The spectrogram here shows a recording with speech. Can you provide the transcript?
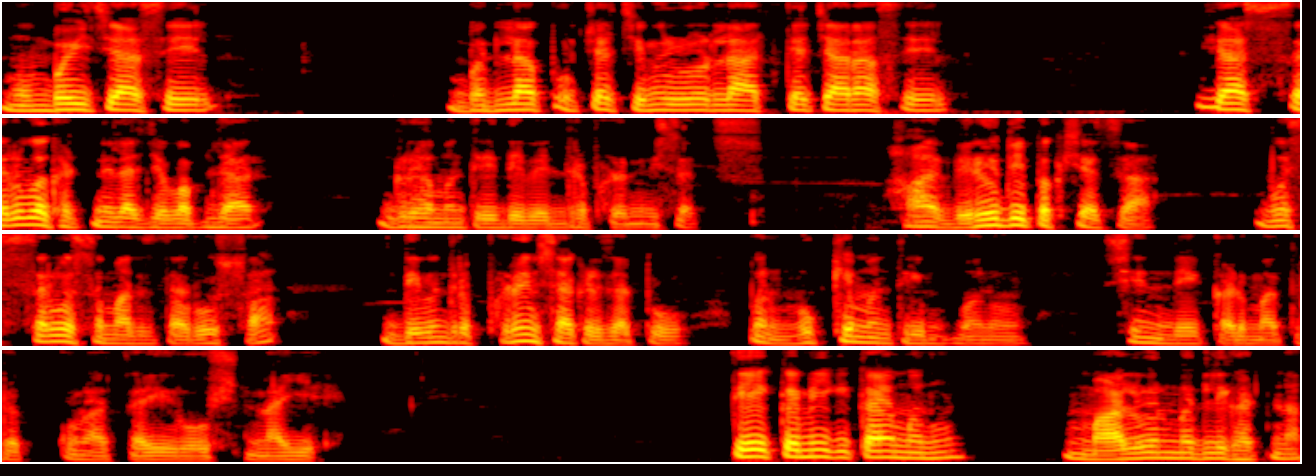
मुंबईची असेल बदलापूरच्या चिमरी रोडला अत्याचार असेल या सर्व घटनेला जबाबदार गृहमंत्री देवेंद्र फडणवीसच. हा विरोधी पक्षाचा व सर्व समाजाचा रोष हा देवेंद्र फडणवीसाकडे जातो पण मुख्यमंत्री म्हणून शिंदेकडे मात्र कुणाचाही रोष नाही आहे ते कमी की काय म्हणून? मालवणमधली घटना?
